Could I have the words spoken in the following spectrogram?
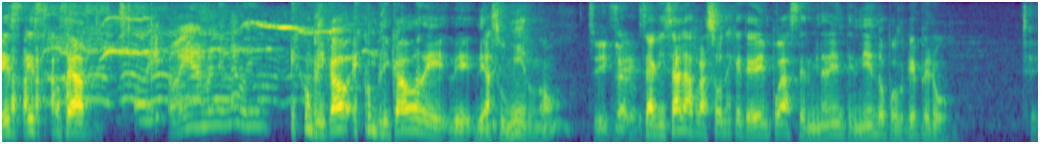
es, es, o sea, es complicado, es complicado de, de- de asumir, ¿no? Sí, claro. O sea, quizá las razones que te den puedas terminar entendiendo por qué, pero Sí.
